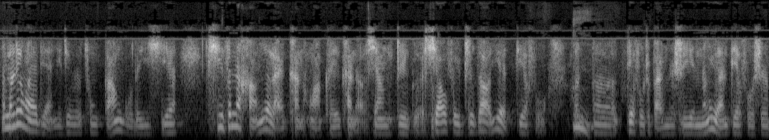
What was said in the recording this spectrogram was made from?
那么另外一点，也就是从港股的一些细分的行业来看的话，可以看到像这个消费制造业跌幅和呃跌幅是百分之十一，能源跌幅是。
